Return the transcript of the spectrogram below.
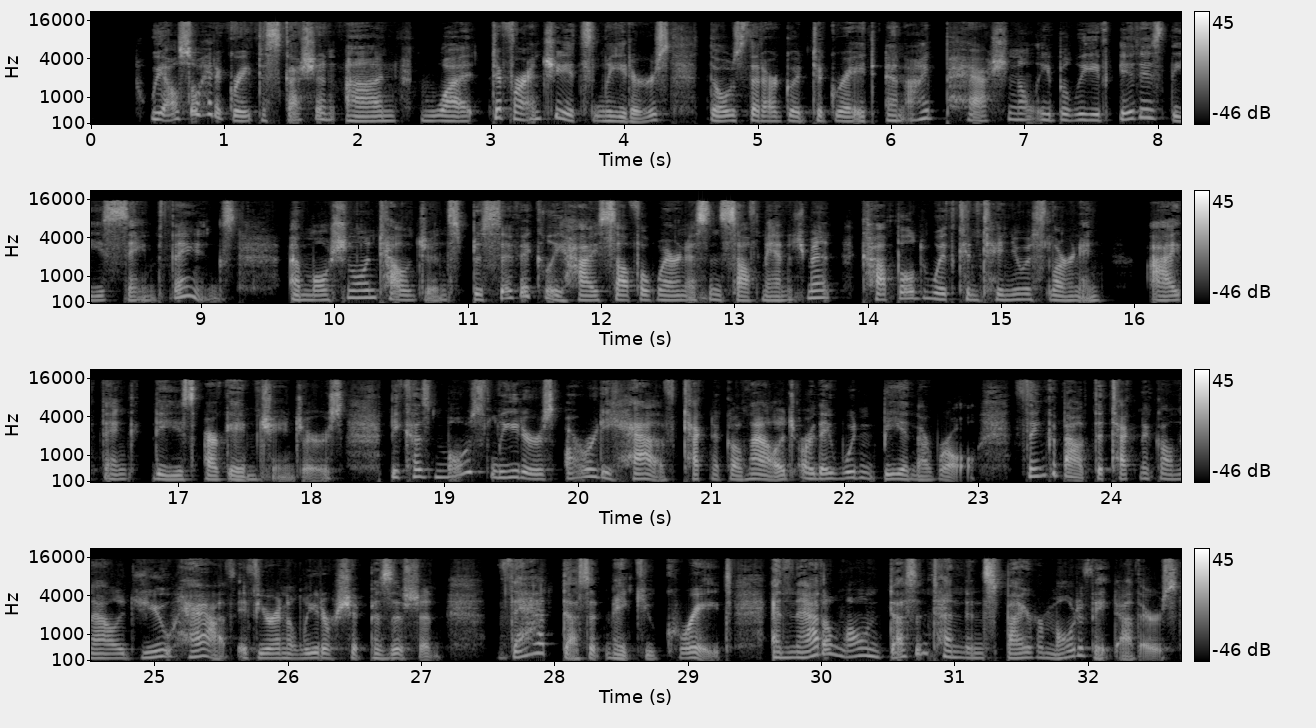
We also had a great discussion on what differentiates leaders, those that are good to great. And I passionately believe it is these same things. Emotional intelligence, specifically high self awareness and self management, coupled with continuous learning I think these are game changers because most leaders already have technical knowledge or they wouldn't be in their role. Think about the technical knowledge you have if you're in a leadership position. That doesn't make you great. And that alone doesn't tend to inspire or motivate others.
